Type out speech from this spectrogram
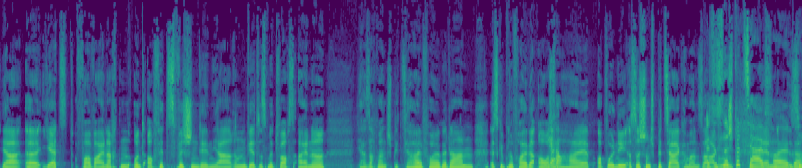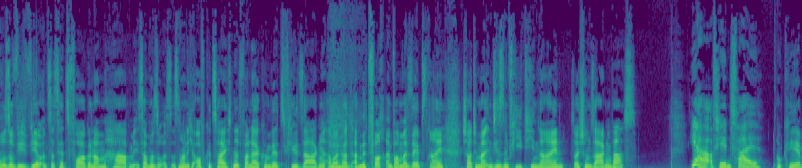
ja, äh, jetzt vor Weihnachten und auch für zwischen den Jahren wird es mittwochs eine, ja, sag mal, eine Spezialfolge dann. Es gibt eine Folge außerhalb, obwohl, nee, es ist schon spezial, kann man sagen. ist eine Spezialfolge. Denn so, so wie wir uns das jetzt vorgenommen haben, ich sag mal so, es ist noch nicht aufgezeichnet, von daher können wir jetzt viel sagen, aber hört am Mittwoch einfach mal selbst rein. Schaut ihr mal in diesen Feed hinein. Soll ich schon sagen was? Ja, auf jeden Fall. Okay.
